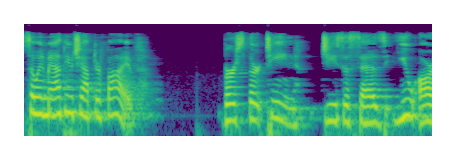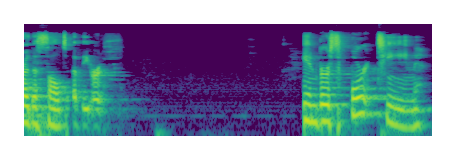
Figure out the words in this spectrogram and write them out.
So in Matthew chapter 5, verse 13, Jesus says, "You are the salt of the earth." In verse 14,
